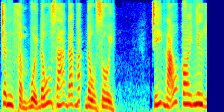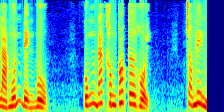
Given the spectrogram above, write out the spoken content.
Chân phẩm buổi đấu giá đã bắt đầu rồi. Trí não coi như là muốn đền bù. Cũng đã không có cơ hội. Cho nên.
